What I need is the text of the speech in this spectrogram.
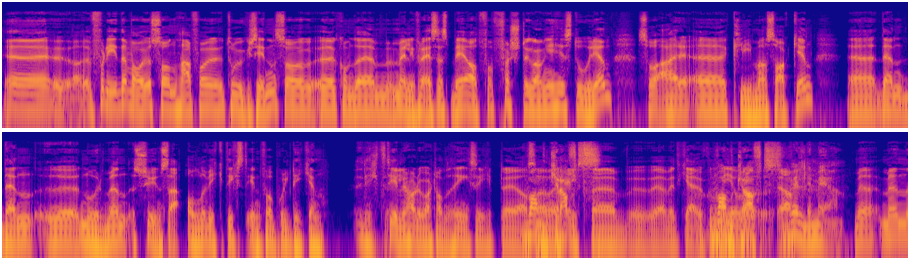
eh, fordi det var jo sånn her for to uker siden, så eh, kom det melding fra SSB at for første gang i historien så er eh, klimasaken eh, den, den eh, nordmenn synes er aller viktigst innenfor politikken. Riktig. Tidligere har det jo vært andre ting, sikkert eh, altså, Vannkraft. helse, ikke, økonomi og- Vannkraft, ja. veldig mye. Men, men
